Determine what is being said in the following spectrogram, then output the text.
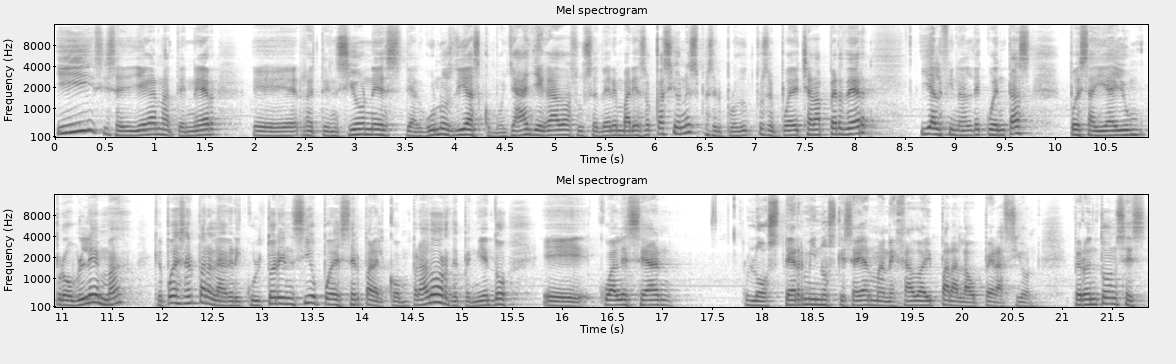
y si se llegan a tener eh, retenciones de algunos días, como ya ha llegado a suceder en varias ocasiones, pues el producto se puede echar a perder y al final de cuentas, pues ahí hay un problema que puede ser para el agricultor en sí o puede ser para el comprador, dependiendo eh, cuáles sean los términos que se hayan manejado ahí para la operación. Pero entonces,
